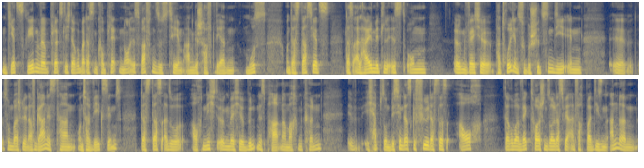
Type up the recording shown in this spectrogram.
Und jetzt reden wir plötzlich darüber, dass ein komplett neues Waffensystem angeschafft werden muss und dass das jetzt das Allheilmittel ist, um irgendwelche Patrouillen zu beschützen, die in, äh, zum Beispiel in Afghanistan unterwegs sind, dass das also auch nicht irgendwelche Bündnispartner machen können. Ich habe so ein bisschen das Gefühl, dass das auch darüber wegtäuschen soll, dass wir einfach bei diesen anderen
